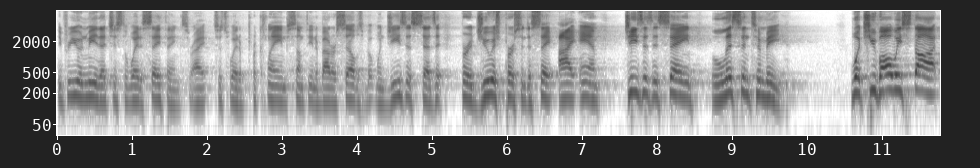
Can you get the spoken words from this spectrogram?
See, for you and me, that's just a way to say things, right? It's just a way to proclaim something about ourselves. But when Jesus says it, for a Jewish person to say, I am, Jesus is saying, listen to me. What you've always thought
